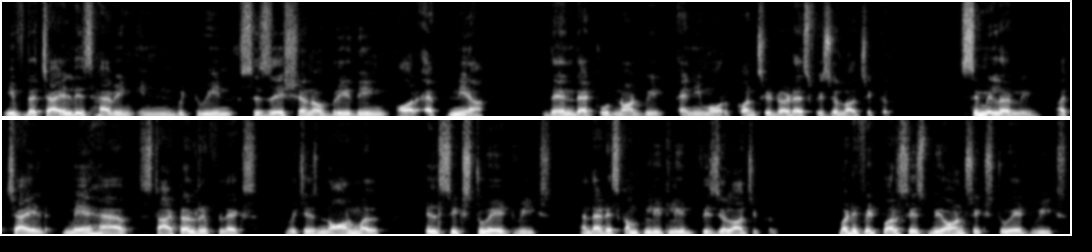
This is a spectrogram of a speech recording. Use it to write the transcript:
if the child is having in between cessation of breathing or apnea, then that would not be anymore considered as physiological. Similarly, a child may have startle reflex, which is normal till 6 to 8 weeks, and that is completely physiological. But if it persists beyond 6 to 8 weeks,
